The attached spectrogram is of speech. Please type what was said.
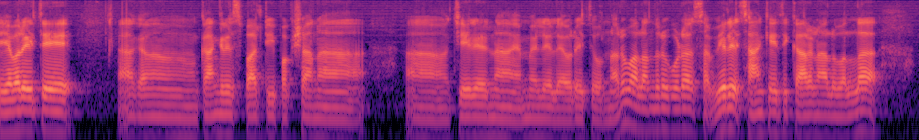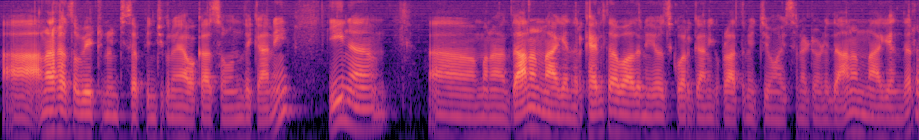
ఎవరైతే కాంగ్రెస్ పార్టీ పక్షాన చేయలేని ఎమ్మెల్యేలు ఎవరైతే ఉన్నారో వాళ్ళందరూ కూడా స- వేరే సాంకేతిక కారణాల వల్ల అనర్హత వీటి నుంచి తప్పించుకునే అవకాశం ఉంది. కానీ ఈయన మన దానం నాగేందర్ ఖైరతాబాద్ నియోజకవర్గానికి ప్రాతినిధ్యం వహిస్తున్నటువంటి దానం నాగేందర్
